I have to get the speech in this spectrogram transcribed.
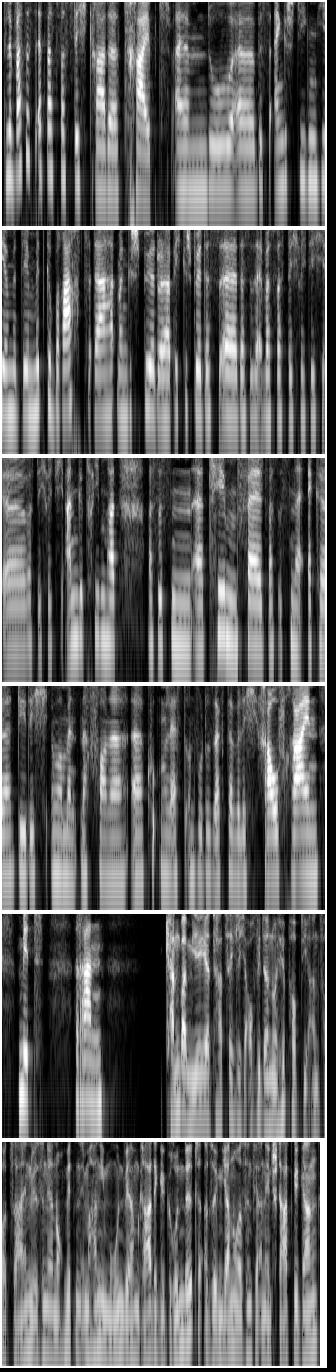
Philipp, was ist etwas, was dich gerade treibt? Ähm, du äh, bist eingestiegen hier mit dem mitgebracht. Da hat man gespürt oder habe ich gespürt, dass äh, das ist etwas, was dich richtig, äh, was dich richtig angetrieben hat. Was ist ein äh, Themenfeld? Was ist eine Ecke, die dich im Moment nach vorne äh, gucken lässt und wo du sagst, da will ich rauf, rein, mit, ran? kann bei mir ja tatsächlich auch wieder nur Hip-Hop die Antwort sein. Wir sind ja noch mitten im Honeymoon. Wir haben gerade gegründet. Also im Januar sind wir an den Start gegangen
